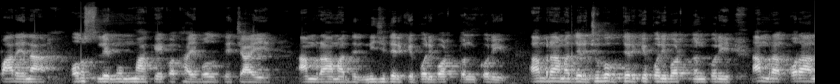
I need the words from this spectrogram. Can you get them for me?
পারে না। মুসলিম উম্মাকে কথাই বলতে চাই আমরা আমাদের নিজেদেরকে পরিবর্তন করি আমরা আমাদের যুবকদেরকে পরিবর্তন করি আমরা কোরআন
